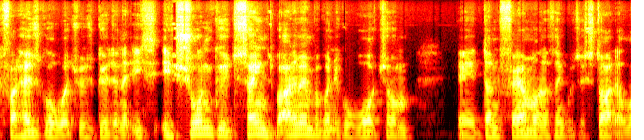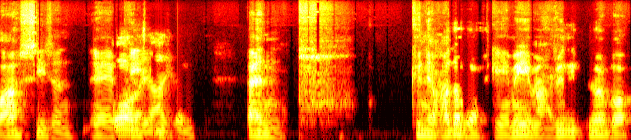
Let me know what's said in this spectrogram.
for his goal, which was good. And he's, he's shown good signs. But I remember going to go watch him uh, Dunfermline. I think it was the start of last season, uh, Oh, aye, pre-season, and couldn't have Aye. had a worse game. Eh? He was Aye. really poor, but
